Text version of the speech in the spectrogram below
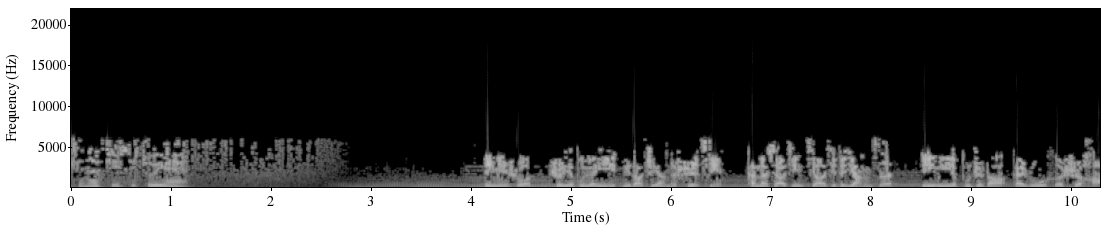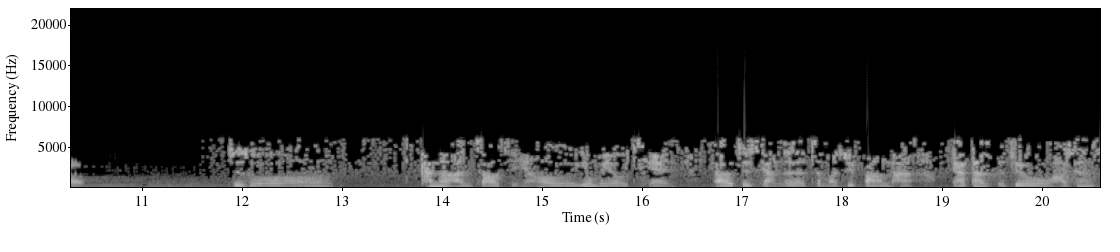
现在急需住院。李敏说：“谁也不愿意遇到这样的事情。看到小静焦急的样子，李敏也不知道该如何是好。”就说嗯，看到很着急，然后又没有钱，然后就想着怎么去帮他，然后当时就好像事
